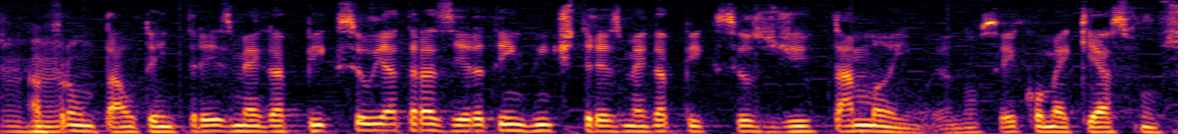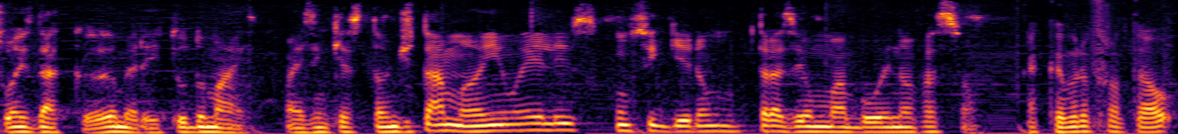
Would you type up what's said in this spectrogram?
Uhum. A frontal tem 3 megapixels e a traseira tem 23 megapixels de tamanho. Eu não sei como é que é as funções da câmera e tudo mais, mas em questão de tamanho eles conseguiram trazer uma boa inovação. A câmera frontal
